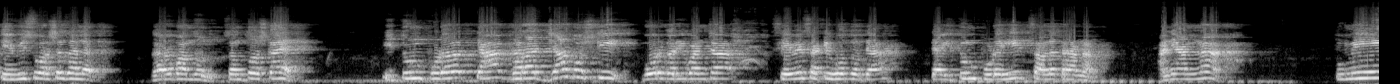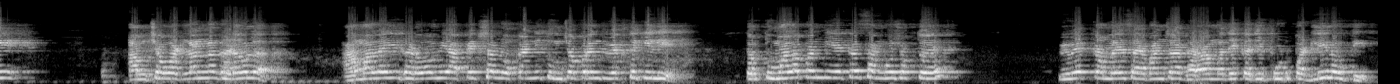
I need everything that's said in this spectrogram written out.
तेवीस वर्ष झाल्यात घर बांधून. संतोष काय? इथून पुढं त्या घरात ज्या गोष्टी गोरगरिबांच्या सेवेसाठी होत होत्या त्या इथून पुढेही चालत राहणार. आणि अण्णा तुम्ही आमच्या वडिलांना घडवलं. आम्हालाही घडवावी अपेक्षा लोकांनी तुमच्यापर्यंत व्यक्त केली. तर तुम्हाला पण मी एकच सांगू शकतोय विवेक कांबळे साहेबांच्या घरामध्ये कधी फूट पडली नव्हती.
